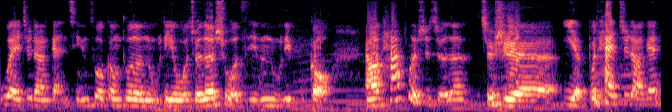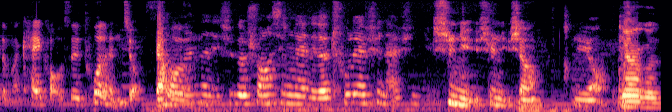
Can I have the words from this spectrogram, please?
为这段感情做更多的努力，我觉得是我自己的努力不够。然后他会是觉得就是也不太知道该怎么开口，所以拖了很久。然后，那你是个双性恋，你的初恋是男是女？是女，是女生，女友。第二个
